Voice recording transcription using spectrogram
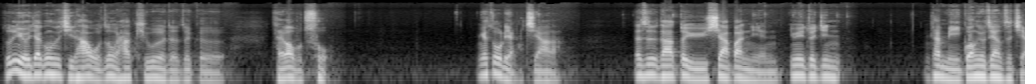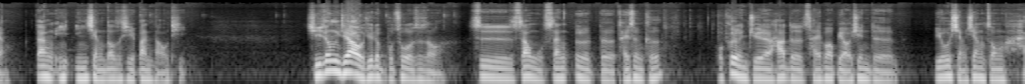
昨天有一家公司，其他我认为它 Q 二的这个财报不错，应该做两家了。但是它对于下半年，因为最近你看美光又这样子讲，但影影响到这些半导体，其中一家我觉得不错是什么？是三五三二的台盛科。我个人觉得它的财报表现的比我想象中还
